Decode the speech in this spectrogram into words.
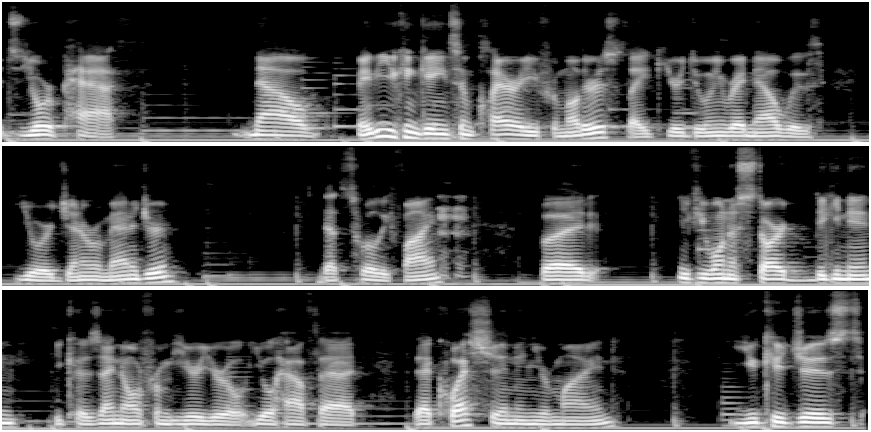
it's your path. Now, maybe you can gain some clarity from others, like you're doing right now with your general manager. That's totally fine. Mhm. But if you want to start digging in, because I know from here you'll you'll have that that question in your mind, you could just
